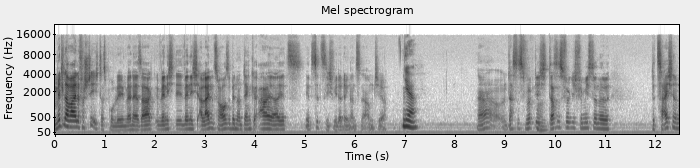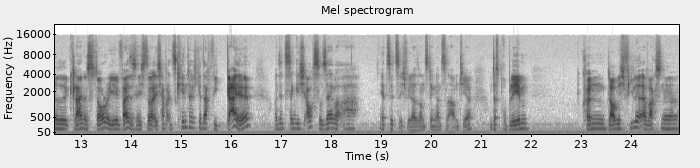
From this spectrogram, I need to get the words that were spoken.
Und mittlerweile verstehe ich das Problem, wenn er sagt, wenn ich, wenn ich alleine zu Hause bin und denke, ah ja, jetzt, jetzt sitze ich wieder den ganzen Abend hier. ja. Ja, und das ist wirklich, das ist wirklich für mich so eine bezeichnende kleine Story, weiß ich nicht. So, ich habe als Kind hab ich gedacht, wie geil. Und jetzt denke ich auch so selber, ah, jetzt sitze ich wieder sonst den ganzen Abend hier. Und das Problem können, glaube ich, viele Erwachsene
